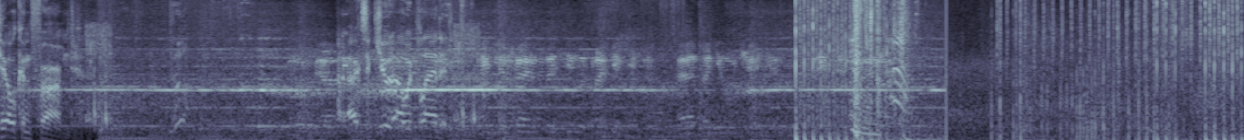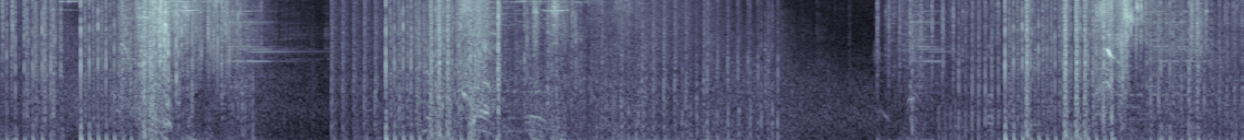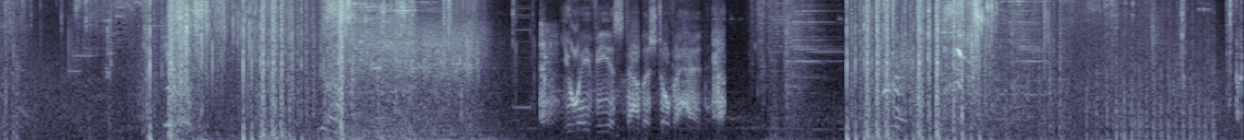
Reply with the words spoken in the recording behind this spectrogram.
Kill confirmed. Execute how we planned it. established overhead.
